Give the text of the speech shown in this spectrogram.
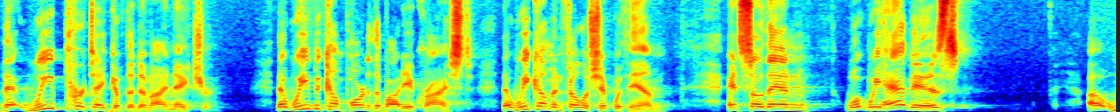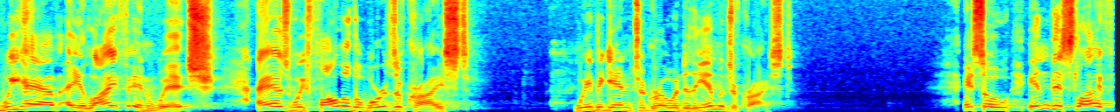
that we partake of the divine nature, that we become part of the body of Christ, that we come in fellowship with Him. And so then what we have is uh, we have a life in which, as we follow the words of Christ, we begin to grow into the image of Christ. And so, in this life,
